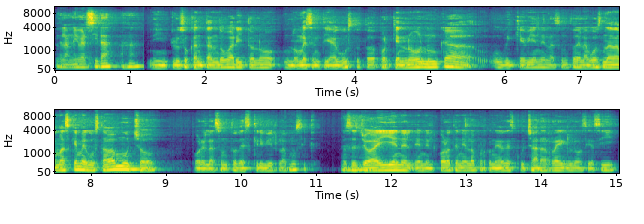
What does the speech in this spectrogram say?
De la universidad. Ajá. Incluso cantando barítono no me sentía a gusto todo, porque no, nunca ubiqué bien el asunto de la voz, nada más que me gustaba mucho por el asunto de escribir la música. Entonces yo ahí en el, en el coro tenía la oportunidad de escuchar arreglos y así,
